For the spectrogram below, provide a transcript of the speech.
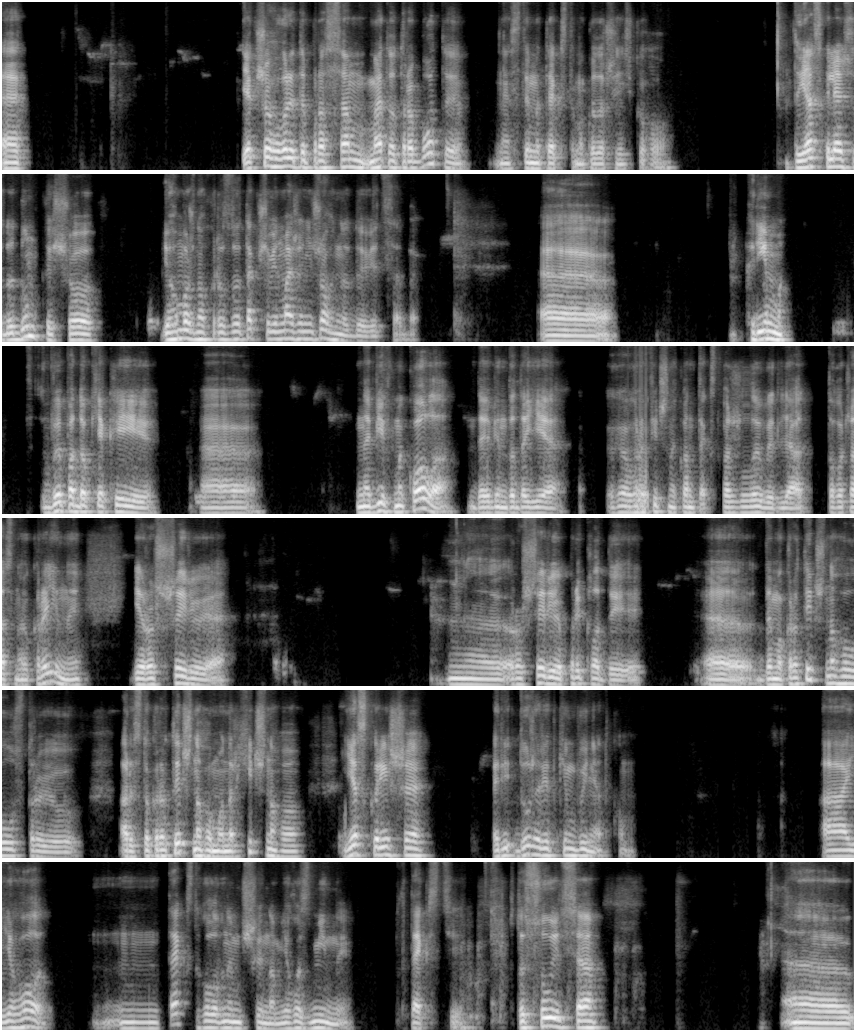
Е, Якщо говорити про сам метод роботи е, з тими текстами Козачинського, то я схиляюся до думки, що його можна охарактеризувати так, що він майже нічого не дає від себе. Е, крім випадок, який е, навів Микола, де він додає географічний контекст важливий для тогочасної України і розширює, м, розширює приклади е, демократичного устрою, аристократичного, монархічного, є скоріше рі- дуже рідким винятком. А його текст головним чином, його зміни в тексті стосуються е,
